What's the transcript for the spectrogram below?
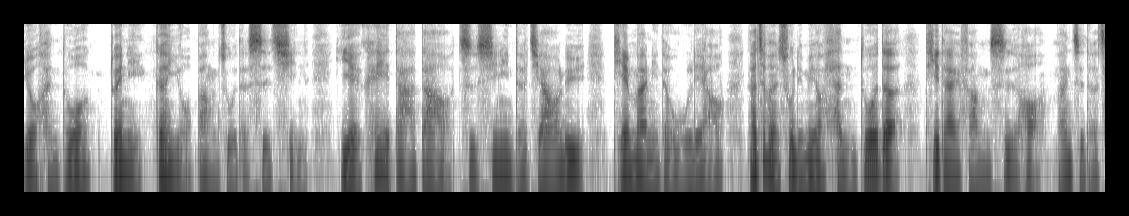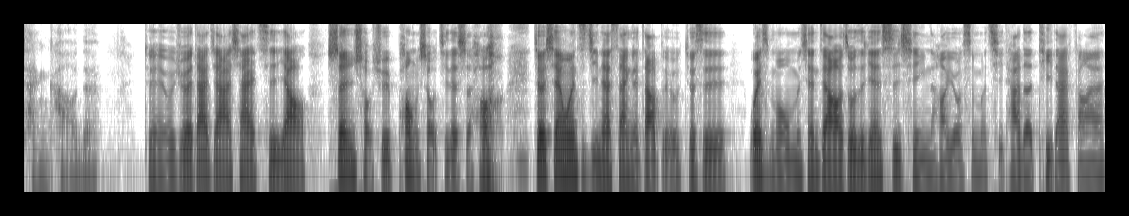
有很多对你更有帮助的事情，也可以达到止息你的焦虑，填满你的无聊。那这本书里面有很多的替代方式，哈，蛮值得参考的。对，我觉得大家下一次要伸手去碰手机的时候，就先问自己那三个 W，就是为什么我们现在要做这件事情，然后有什么其他的替代方案。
